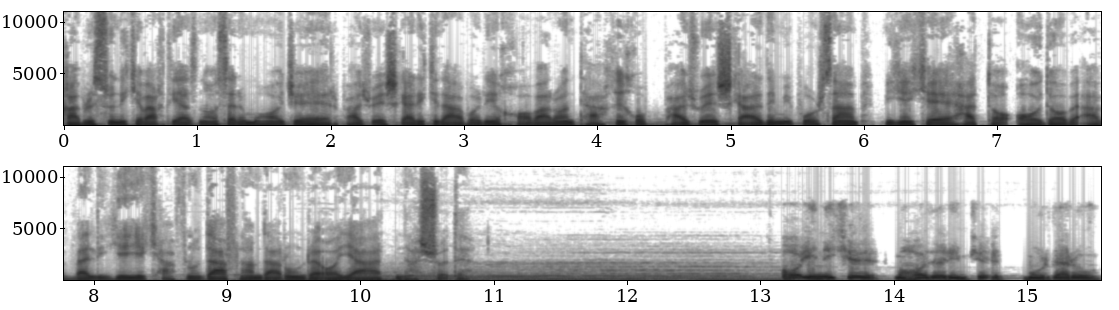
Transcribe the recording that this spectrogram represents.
قبرستونی که وقتی از ناصر مهاجر پژوهشگری که درباره خاوران تحقیق و پژوهش کرده می‌پرسم میگه که حتی آداب اولیه کفن و دفن هم در اون رعایت نشده. آینی که ماها داریم که مرده رو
